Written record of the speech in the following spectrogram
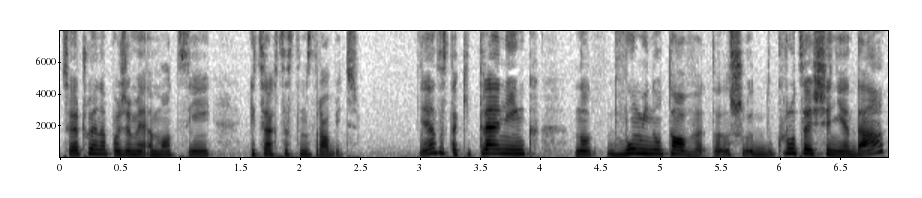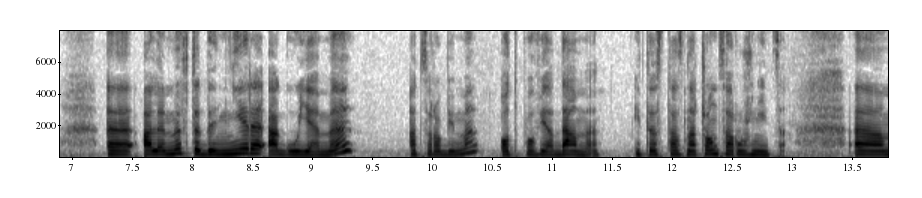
co ja czuję na poziomie emocji i co ja chcę z tym zrobić. Nie? To jest taki trening no, dwuminutowy, to już krócej się nie da, e, ale my wtedy nie reagujemy, a co robimy? Odpowiadamy. I to jest ta znacząca różnica. Em,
